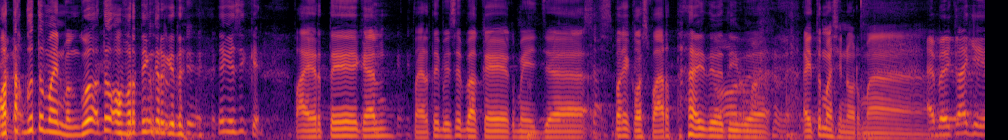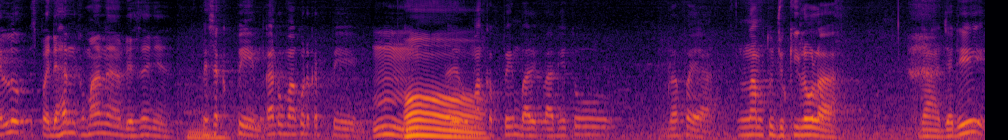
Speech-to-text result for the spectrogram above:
otak gue tuh main bang, gue tuh overthinker gitu. ya gak sih kayak Pak RT kan, Pak RT biasanya pakai kemeja, pakai kaos partai tiba-tiba. Ah, itu masih normal. Eh balik lagi, lu sepedahan ke mana biasanya? Biasa ke PIM, kan rumahku deket PIM. Hmm. Dari Oh, rumah ke PIM balik lagi tuh berapa ya? 6-7 kilo lah. Nah, jadi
